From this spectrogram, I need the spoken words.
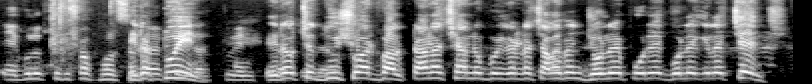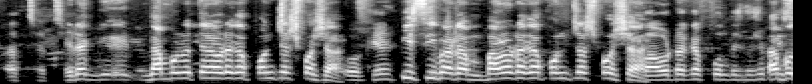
এগুলো কিন্তু সব হোলসেল এটা twin। এটা হচ্ছে দুইশো আট বাল্ব টানা ঘণ্টা চালাবেন জ্বলে পড়ে গলে গেলে চেঞ্জ আচ্ছা আচ্ছা। এটা দাম পড়বে তেরো টাকা পঞ্চাশ পয়সা। ওকে পিসি বাদাম টাকা পঞ্চাশ পয়সা। বারো টাকা পঞ্চাশ পয়সা তারপর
